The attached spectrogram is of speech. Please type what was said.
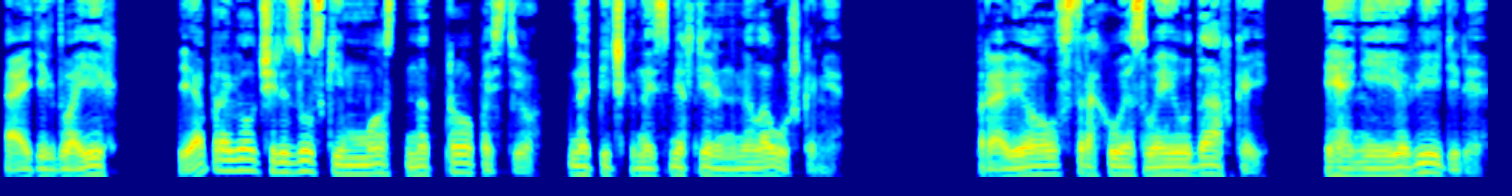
А этих двоих я провел через узкий мост над пропастью, напичканной смертельными ловушками. Провел, страхуя своей удавкой, и они ее видели,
